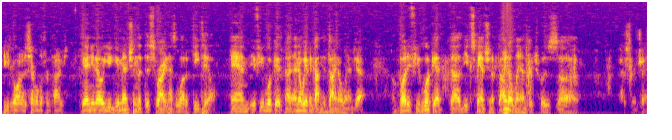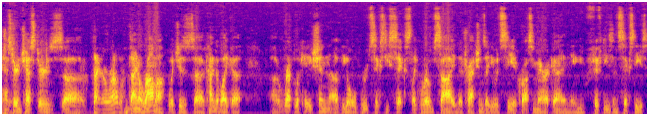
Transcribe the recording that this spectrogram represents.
you get to go on it several different times. Yeah, and you know, you, you mentioned that this ride has a lot of detail. And if you look at, I know we haven't gotten to Dino Land yet, but if you look at uh, the expansion of Dino Land, which was uh, Hester and Chester. Hester and Chester's uh, Dinorama. Dinorama, which is uh, kind of like a, a replication of the old Route 66, like roadside attractions that you would see across America in the 50s and 60s.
